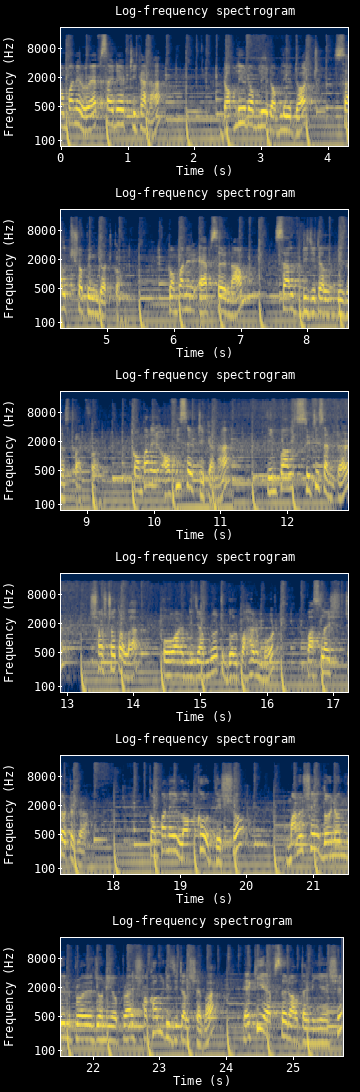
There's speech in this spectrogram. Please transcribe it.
কোম্পানির ওয়েবসাইটের ঠিকানা www.selfshopping.com কোম্পানির অ্যাপসের নাম সেলফ ডিজিটাল বিজনেস প্ল্যাটফর্ম কোম্পানির অফিসের ঠিকানা ইম্পালস সিটি সেন্টার, ষষ্ঠতলা ও আর নিজাম রোড, গোলপাহাড় মোড়, পাঁচলাইশ, চট্টগ্রাম। কোম্পানির লক্ষ্য উদ্দেশ্য মানুষের দৈনন্দিন প্রয়োজনীয় প্রায় সকল ডিজিটাল সেবা একই অ্যাপসের আওতায় নিয়ে এসে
